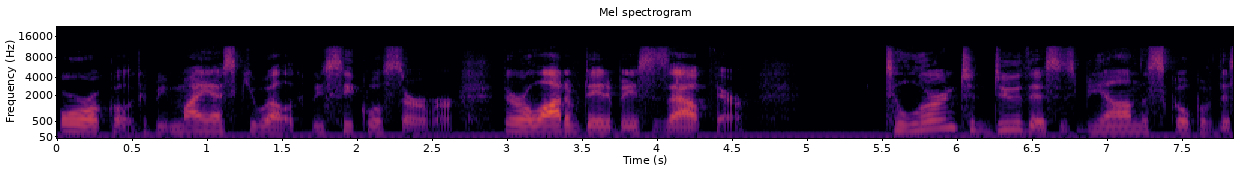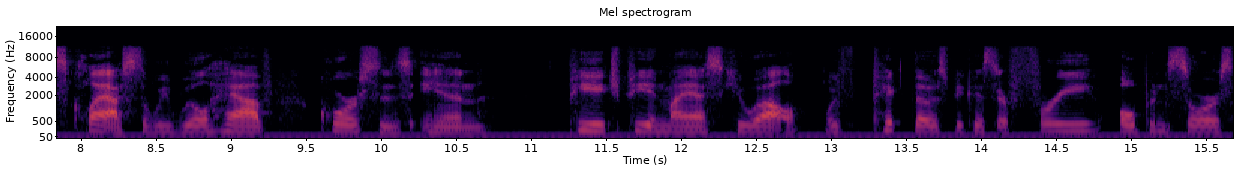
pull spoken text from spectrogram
Oracle, it could be MySQL, it could be SQL Server. There are a lot of databases out there. To learn to do this is beyond the scope of this class, so we will have courses in PHP and MySQL. We've picked those because they're free, open source,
